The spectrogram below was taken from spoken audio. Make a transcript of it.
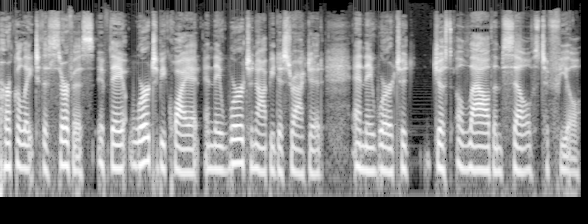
percolate to the surface if they were to be quiet and they were to not be distracted and they were to just allow themselves to feel.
